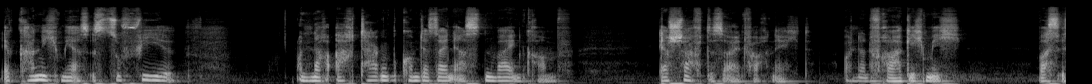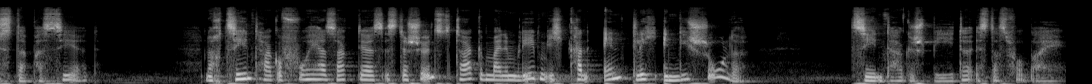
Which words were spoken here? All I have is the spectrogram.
Er kann nicht mehr, es ist zu viel. Und nach acht Tagen bekommt er seinen ersten Weinkrampf. Er schafft es einfach nicht. Und dann frage ich mich, was ist da passiert? Noch zehn Tage vorher sagt er, es ist der schönste Tag in meinem Leben, ich kann endlich in die Schule. Zehn Tage später ist das vorbei.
